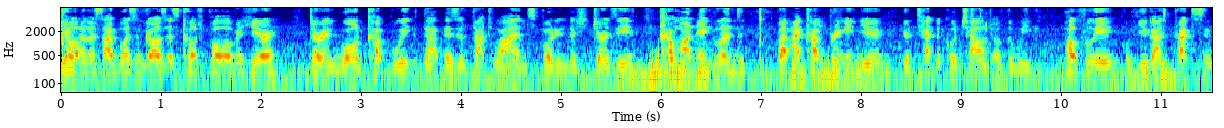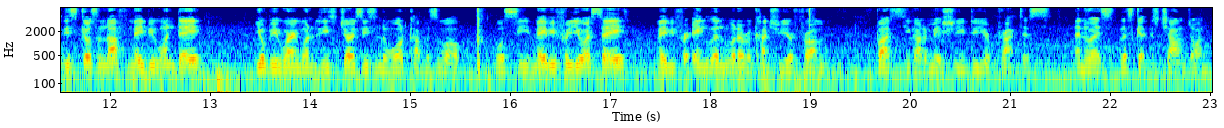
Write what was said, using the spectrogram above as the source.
Yo, MSI boys and girls, it's Coach Paul over here during World Cup week. That is in fact why I'm sporting this jersey. Come on, England. But I come bringing you your technical challenge of the week. Hopefully, with you guys practicing these skills enough, maybe one day you'll be wearing one of these jerseys in the World Cup as well. We'll see. Maybe for USA, maybe for England, whatever country you're from. But you gotta make sure you do your practice. Anyways, let's get this challenge on.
